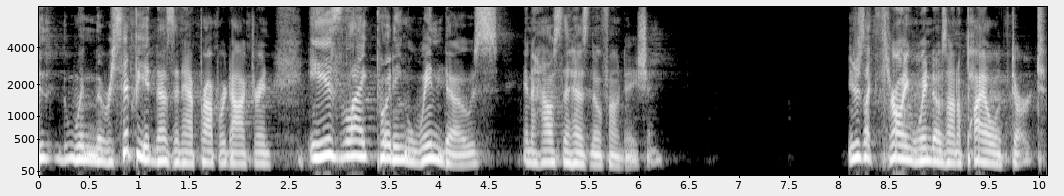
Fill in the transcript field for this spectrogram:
to when the recipient doesn't have proper doctrine is like putting windows in a house that has no foundation. You're just like throwing windows on a pile of dirt.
